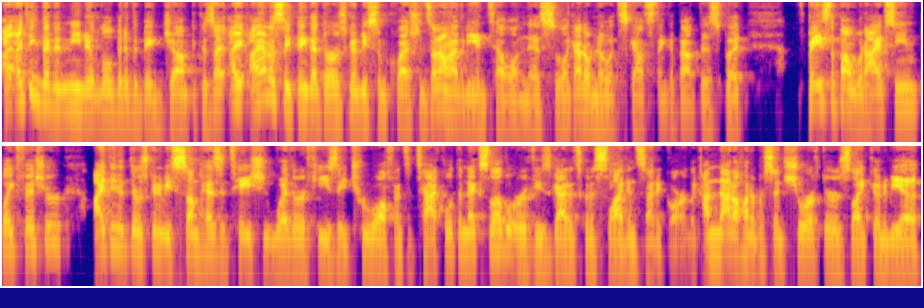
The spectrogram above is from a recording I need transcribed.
I, I think that it needed a little bit of a big jump because I, I, I honestly think that there's going to be some questions. I don't have any intel on this, so like I don't know what the scouts think about this, but based upon what I've seen, Blake Fisher, I think that there's going to be some hesitation whether if he's a true offensive tackle at the next level or if he's a guy that's going to slide inside a guard. Like I'm not 100 percent sure if there's like going to be a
